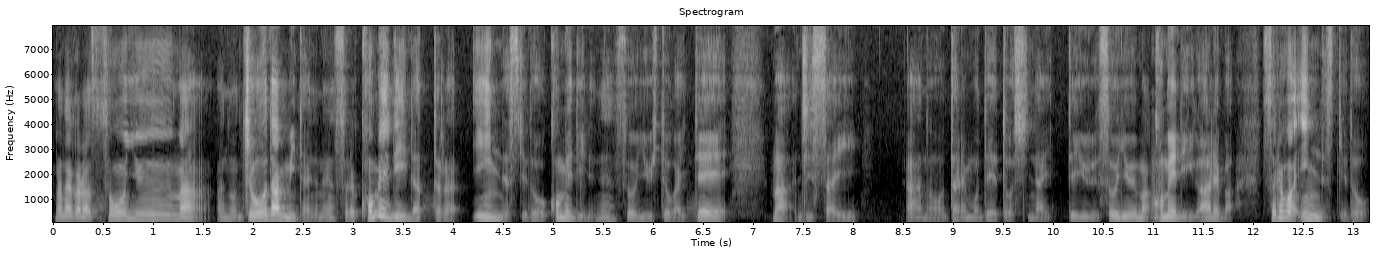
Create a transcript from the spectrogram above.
まあ、だからそういうまああの冗談みたいなね。それコメディだったらいいんですけどコメディでねそういう人がいてまあ実際あの誰もデートをしないっていうそういうまあコメディがあればそれはいいんですけど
